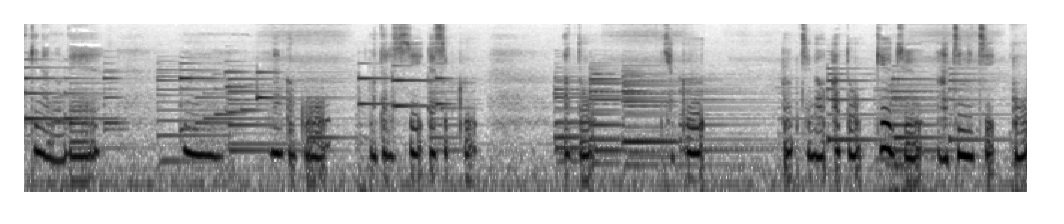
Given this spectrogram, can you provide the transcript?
好きなのでうんなんかこう私らしくあと100違うあと98日を、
